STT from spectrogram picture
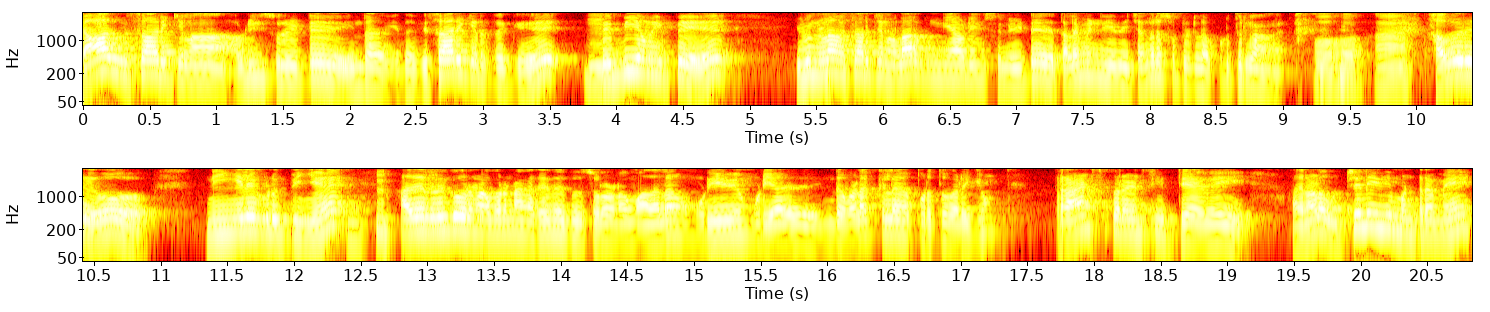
யார் விசாரிக்கலாம் அப்படின்னு சொல்லிட்டு இந்த இதை விசாரிக்கிறதுக்கு செபி அமைப்பே இவங்கெல்லாம் விசாரிச்சு நல்லா இருக்குங்க அப்படின்னு சொல்லிட்டு தலைமை நீதி சந்திரசூட்டில் கொடுத்துருக்காங்க. ஓஹோ ஆ. அவரு ஓ நீங்களே கொடுப்பீங்க. அதில் இருக்க ஒரு நபரை நாங்கள் தேர்ந்தெடுத்து சொல்லணும். அதெல்லாம் முடியவே முடியாது. இந்த வழக்குல பொறுத்த வரைக்கும் டிரான்ஸ்பரன்சி தேவை. அதனால உச்சநீதிமன்றமே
